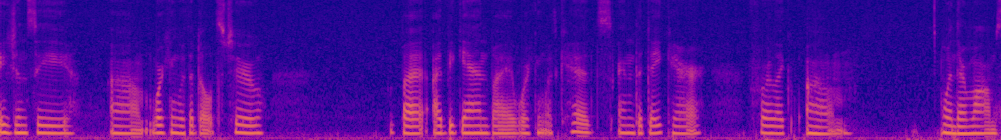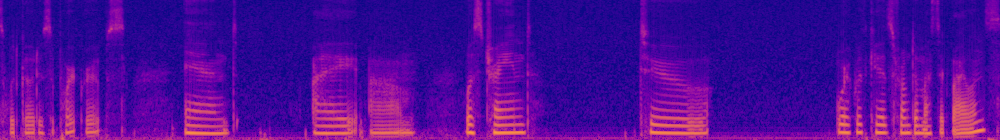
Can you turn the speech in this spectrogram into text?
agency um, working with adults too. But I began by working with kids in the daycare for like um, when their moms would go to support groups and I um, was trained to work with kids from domestic violence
